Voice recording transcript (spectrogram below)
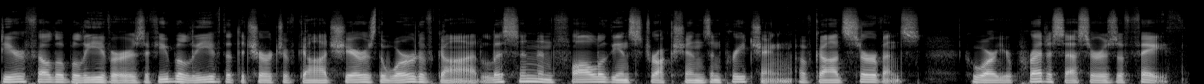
Dear fellow believers, if you believe that the Church of God shares the Word of God, listen and follow the instructions and preaching of God's servants, who are your predecessors of faith.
